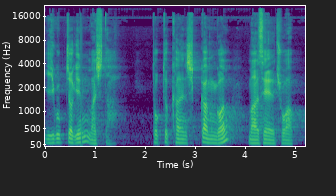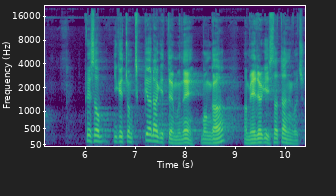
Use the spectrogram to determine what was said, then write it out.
이국적인 맛이다. 독특한 식감과 맛의 조합. 그래서 이게 좀 특별하기 때문에 뭔가 매력이 있었다는 거죠.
